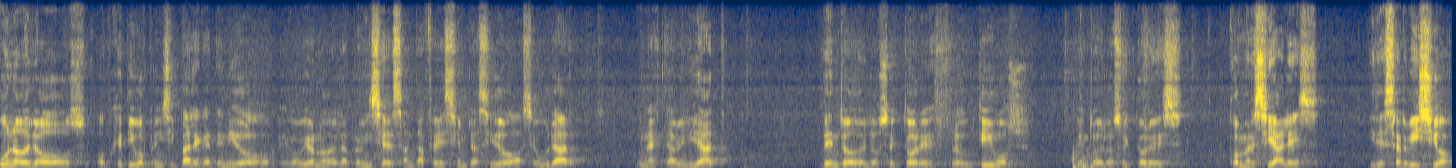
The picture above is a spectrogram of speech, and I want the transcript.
Uno de los objetivos principales que ha tenido el gobierno de la provincia de Santa Fe siempre ha sido asegurar una estabilidad dentro de los sectores productivos, dentro de los sectores comerciales y de servicio,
